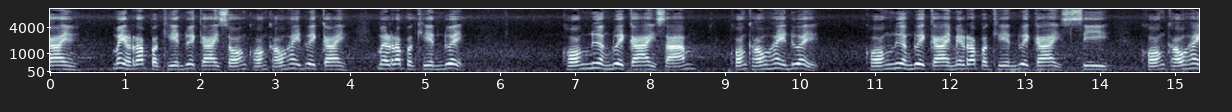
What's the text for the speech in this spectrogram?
กาย ไม่รับประเคนด้วยกายสองของเขาให้ด้วยกาย ไม่รับประเคนด้วย ของเนื่องด้วยกายสามของเขาให้ด้วย ของเนื่องด้วยกายไม่รับประเคนด้วยกายสี่ของเขาให้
